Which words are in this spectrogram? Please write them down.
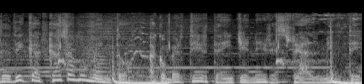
Dedica cada momento a convertirte en quien eres realmente.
